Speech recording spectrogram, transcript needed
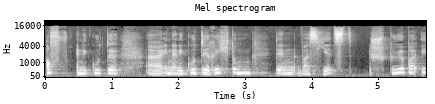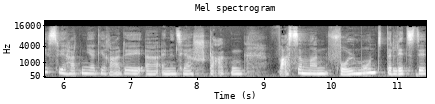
auf eine gute, äh, in eine gute Richtung. Denn was jetzt spürbar ist. Wir hatten ja gerade äh, einen sehr starken Wassermann-Vollmond, der letzte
